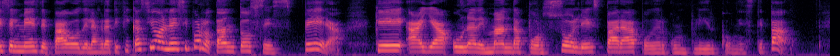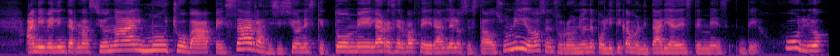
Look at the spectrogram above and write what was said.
es el mes de pago de las gratificaciones y por lo tanto se espera que haya una demanda por soles para poder cumplir con este pago. A nivel internacional, mucho va a pesar las decisiones que tome la Reserva Federal de los Estados Unidos en su reunión de política monetaria de este mes de julio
